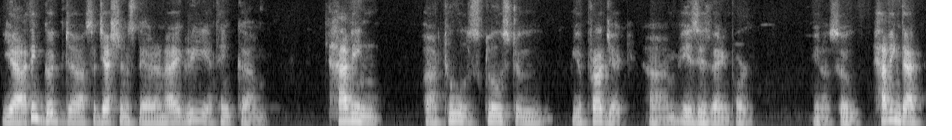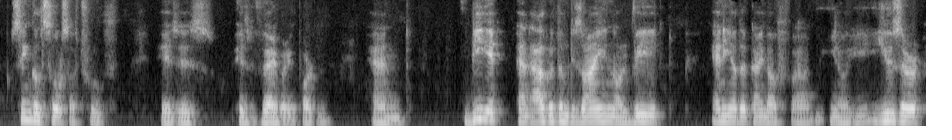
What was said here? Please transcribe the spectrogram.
Yeah, I think good uh, suggestions there. And I agree. I think um, having uh, tools close to your project um, is, is very important. You know, so having that single source of truth is, is, is very, very important. And be it an algorithm design or be it any other kind of uh, you know user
